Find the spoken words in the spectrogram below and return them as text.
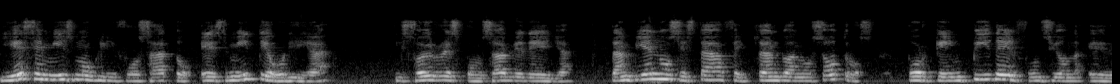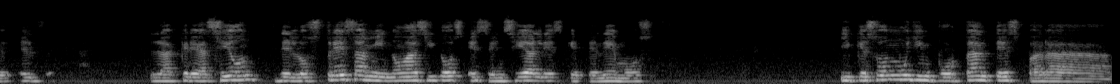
Y ese mismo glifosato es mi teoría y soy responsable de ella, también nos está afectando a nosotros porque impide el la creación de los tres aminoácidos esenciales que tenemos y que son muy importantes para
